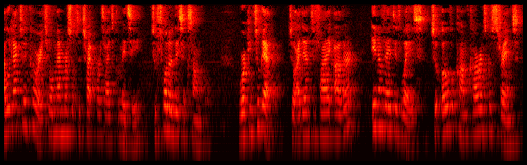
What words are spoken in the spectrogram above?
I would like to encourage all members of the tripartite committee to follow this example, working together to identify other innovative ways to overcome current constraints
